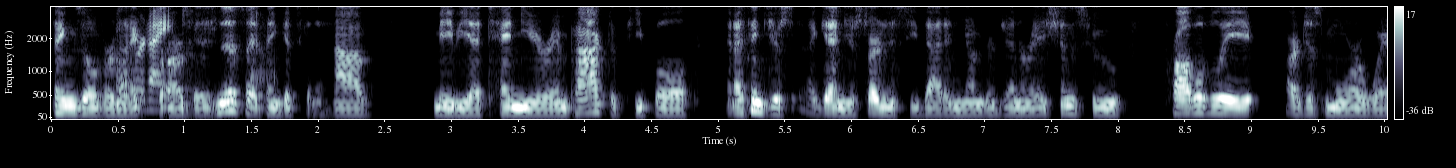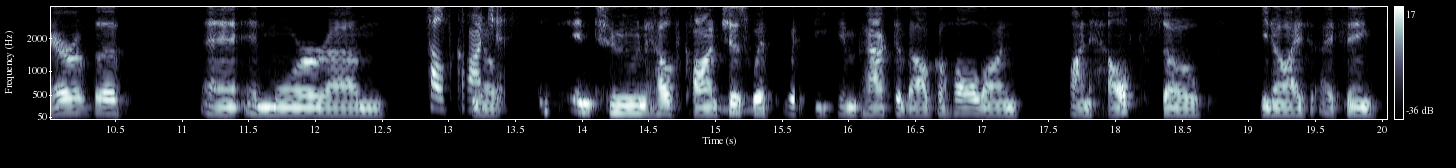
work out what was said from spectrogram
things overnight, overnight, for our business. Yeah. i think it's going to have maybe a 10 year impact of people. And i think you're again you're starting to see that in younger generations who probably are just more aware of the and, and more um, health conscious you know, in tune health conscious mm-hmm. with with the impact of alcohol on on health. So you know I, I think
